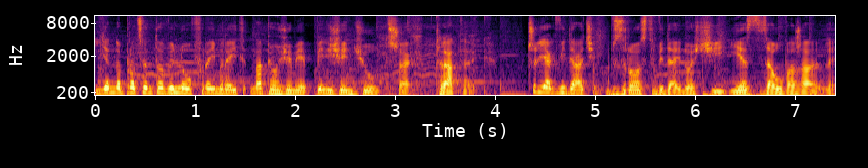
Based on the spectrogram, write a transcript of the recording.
1% low frame rate na poziomie 53 klatek. Czyli jak widać, wzrost wydajności jest zauważalny.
